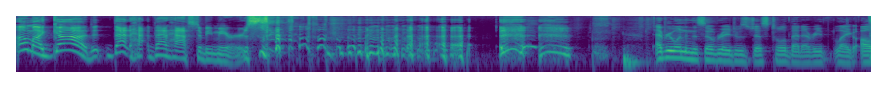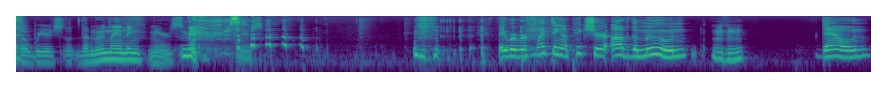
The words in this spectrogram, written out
"Oh my god, that ha- that has to be mirrors." Everyone in the Silver Age was just told that every like all the weird, sh- the moon landing mirrors. mirrors. They were reflecting a picture of the moon Mm-hmm. down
